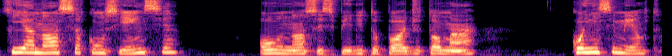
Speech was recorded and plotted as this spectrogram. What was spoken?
que a nossa consciência ou o nosso espírito pode tomar conhecimento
